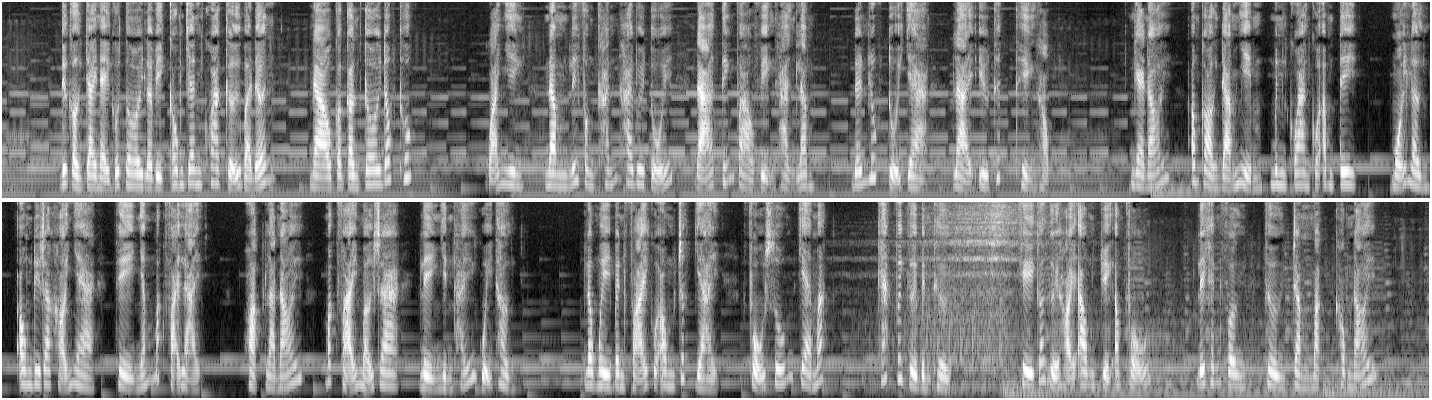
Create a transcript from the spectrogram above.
Đứa con trai này của tôi là vì công danh khoa cử bà đến, nào còn cần tôi đốc thúc. Quả nhiên, năm Lý Vân Khánh 20 tuổi đã tiến vào viện Hàng Lâm, đến lúc tuổi già lại yêu thích thiền học. Nghe nói, ông còn đảm nhiệm minh quan của âm ty. Mỗi lần ông đi ra khỏi nhà thì nhắm mắt phải lại, hoặc là nói mắt phải mở ra liền nhìn thấy quỷ thần. Lông mì bên phải của ông rất dài, phủ xuống che mắt, khác với người bình thường. Khi có người hỏi ông chuyện âm phủ, Lý Khánh Vân thường trầm mặc không nói.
